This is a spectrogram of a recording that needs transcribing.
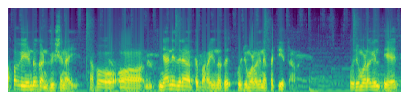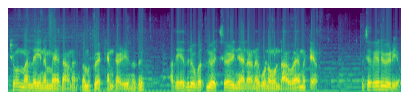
അപ്പോൾ വീണ്ടും കൺഫ്യൂഷനായി അപ്പോൾ ഞാൻ ഇതിനകത്ത് പറയുന്നത് കുരുമുളകിനെ പറ്റിയിട്ടാണ്. കുരുമുളകിൽ ഏറ്റവും നല്ല ഇനം ഏതാണ് നമുക്ക് വെക്കാൻ കഴിയുന്നത്? അത് ഏത് രൂപത്തിൽ വെച്ച് കഴിഞ്ഞാലാണ് ഗുണമുണ്ടാവുക എന്നൊക്കെയാണ്. ചെറിയൊരു വീഡിയോ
